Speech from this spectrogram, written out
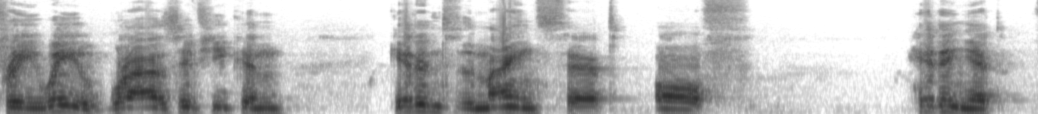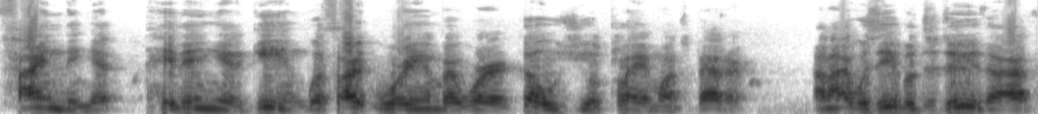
freewheel. Whereas if you can get into the mindset of hitting it, finding it, hitting it again without worrying about where it goes, you'll play much better. And I was able to do that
